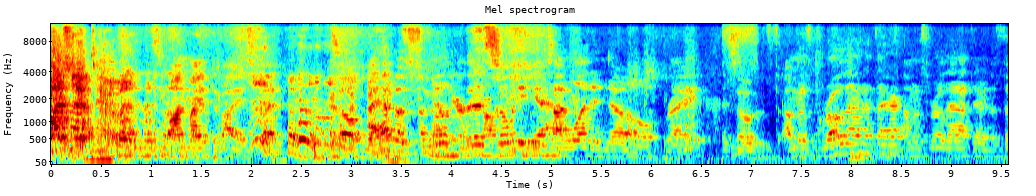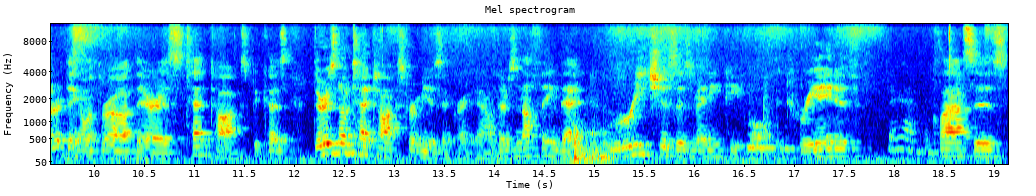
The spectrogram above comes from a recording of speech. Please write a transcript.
watched it too on my device. But so I have a, a million. There's so many things I want to know, right? And so I'm gonna throw that out there. I'm gonna throw that out there. And the third thing I'm gonna throw out there is TED Talks because there is no TED Talks for music right now. There's nothing that reaches as many people. The creative classes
